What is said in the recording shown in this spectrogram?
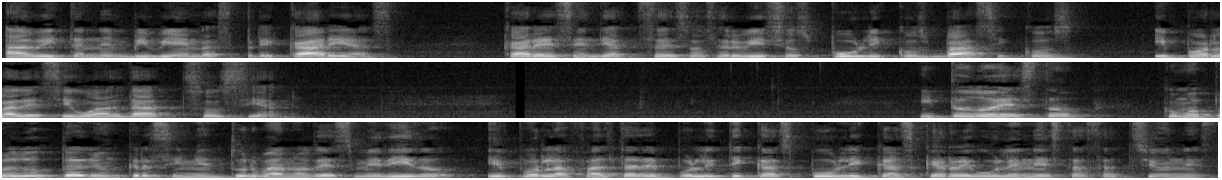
habitan en viviendas precarias, carecen de acceso a servicios públicos básicos y por la desigualdad social. Y todo esto como producto de un crecimiento urbano desmedido y por la falta de políticas públicas que regulen estas acciones,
